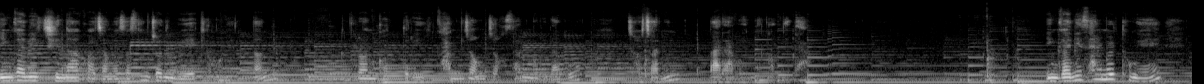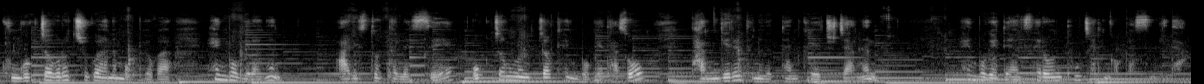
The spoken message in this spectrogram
인간이 진화 과정에서 생존을 위해 경험했던 그런 것들이 감정적 산물이라고 저자는 말하고 있는 겁니다. 인간이 삶을 통해 궁극적으로 추구하는 목표가 행복이라는 아리스토텔레스의 목적론적 행복에 다소 반기를 드는 듯한 그의 주장은 행복에 대한 새로운 통찰인 것 같습니다.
